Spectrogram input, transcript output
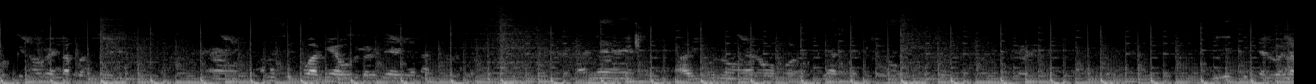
ಹುಟ್ಟಿನವರೆಲ್ಲ ಬಂದು ಮಾನಸಿಕವಾಗಿ ಅವರುಗಳಿಗೆ ಏನಾಗ್ತದೆ ಮೊನ್ನೆ ಇವನು ಯಾರೋ ಒಬ್ಬ ಅಧ್ಯಕ್ಷರು ಈ ರೀತಿ ಕೆಲವೆಲ್ಲ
